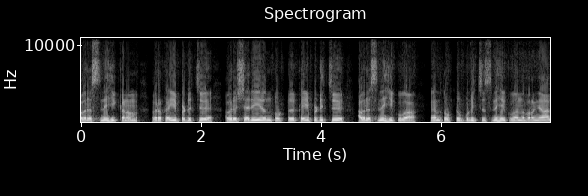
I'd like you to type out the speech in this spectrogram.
അവരെ സ്നേഹിക്കണം. അവരെ കൈ പിടിച്ച് അവരെ ശരീരം തൊട്ട് കൈ പിടിച്ച് അവരെ സ്നേഹിക്കുക. ഇങ്ങനെ തൊട്ട് പിടിച്ച് സ്നേഹിക്കുക എന്ന് പറഞ്ഞാൽ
